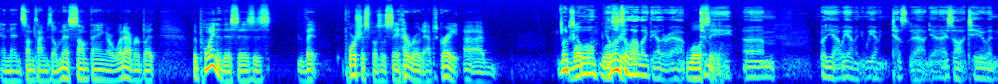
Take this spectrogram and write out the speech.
and then sometimes they'll miss something or whatever. But the point of this is, is that Porsche is supposed to say that road app's great. Uh, Looks We'll- cool. we'll it looks see. a lot like the other app. We'll to see. Me. Um, but yeah, we haven't we haven't tested it out yet. I saw it too, and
